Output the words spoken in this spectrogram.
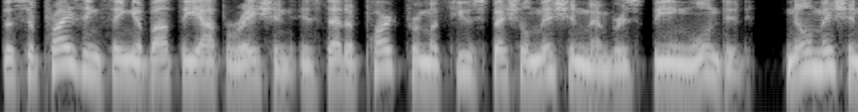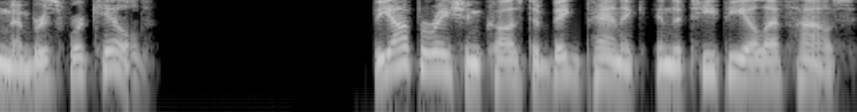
The surprising thing about the operation is that apart from a few special mission members being wounded, no mission members were killed. The operation caused a big panic in the TPLF house,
